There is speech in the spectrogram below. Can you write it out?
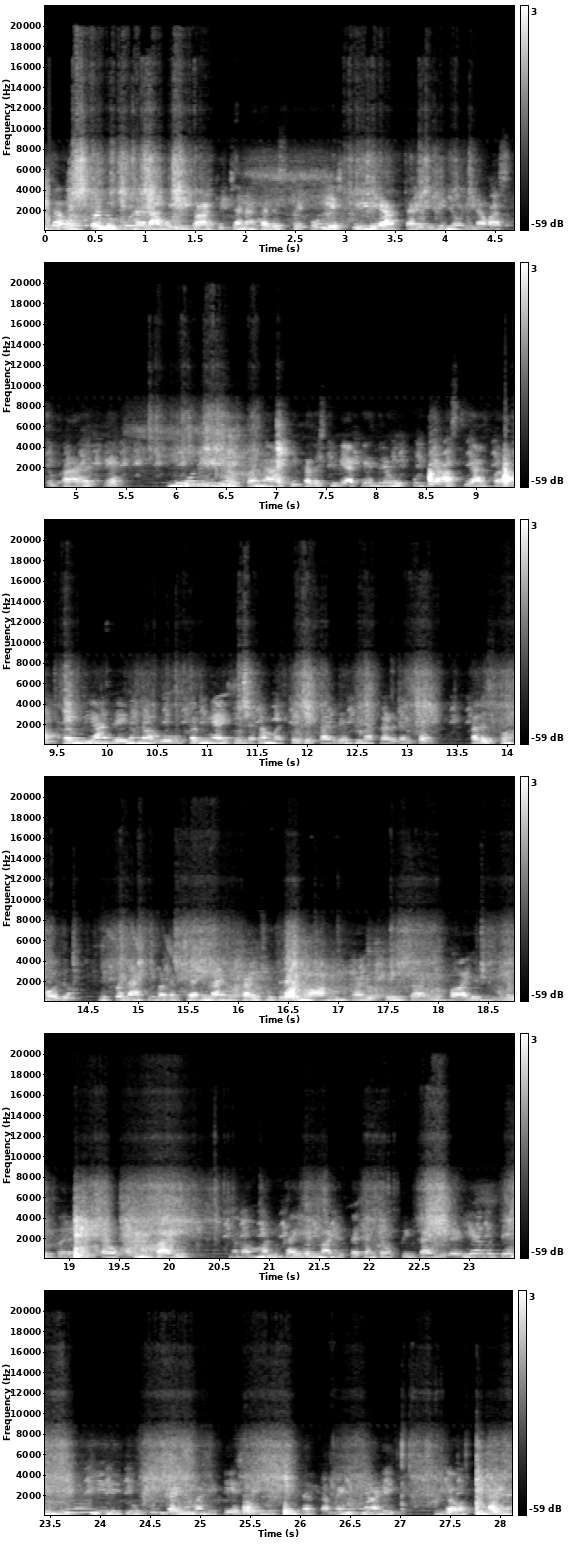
ಈಗ ಉಪ್ಪನ್ನು ಕೂಡ ನಾವು ಈಗ ಹಾಕಿ ಚೆನ್ನಾಗಿ ಕಲಿಸ್ಬೇಕು. ಎಷ್ಟು ಇಡಿ ಹಾಕ್ತಾ ಇದ್ದೀವಿ ನೋಡಿ, ನಾವು ಅಷ್ಟು ಖಾರಕ್ಕೆ ಮೂರು ಇಡೀ ಉಪ್ಪನ್ನು ಹಾಕಿ ಕಲಸ್ತೀವಿ. ಯಾಕೆಂದರೆ ಉಪ್ಪು ಜಾಸ್ತಿ ಆಗಬಾರ್ದು. ಕಮ್ಮಿ ಆದ್ರೇನು ನಾವು ಕಮ್ಮಿ ಆಯಿತು ಅಂದಾಗ ಮತ್ತೆ ಬೇಕಾದರೆ ದಿನ ಕಳೆದಂತೆ ಕಲಿಸ್ಕೊಬೋದು. ಉಪ್ಪನ್ನು ಹಾಕಿ ಇವಾಗ ಚೆನ್ನಾಗಿ ಕಾಯಿಸಿದ್ರೆ ಮಾವಿನಕಾಯಿ, ಉಪ್ಪಿನಕಾಯಿ, ಬಾಯಲ್ಲಿ ನೀರು ಬರೋಂಥ ಉಪ್ಪಿನಕಾಯಿ ನಮ್ಮ ಅಮ್ಮನ ಕೈಯಲ್ಲಿ ಮಾಡಿರ್ತಕ್ಕಂಥ ಉಪ್ಪಿನಕಾಯಿ ರೆಡಿ ಆಗುತ್ತೆ. ನೀವು ಈ ರೀತಿ ಉಪ್ಪಿನಕಾಯಿನ ಮಾಡಿ ಟೇಸ್ಟ್ ಹೇಗಿತ್ತು ಅಂತ ಕಮೆಂಟ್ ಮಾಡಿ. ಈಗ ಉಪ್ಪಿನಕಾಯಿನ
